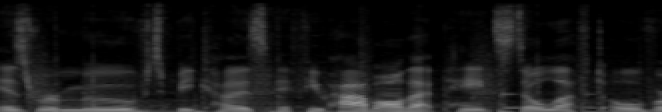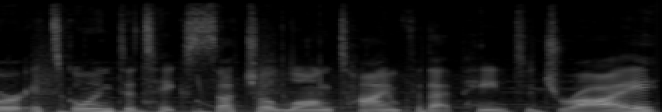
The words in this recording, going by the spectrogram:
is removed because if you have all that paint still left over, it's going to take such a long time for that paint to dry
